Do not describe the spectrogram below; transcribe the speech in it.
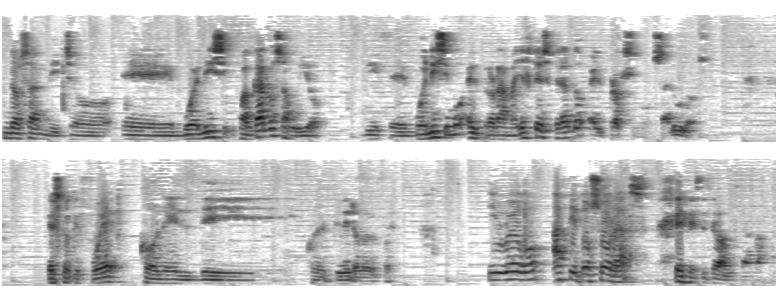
nos han dicho. Eh, buenísimo. Juan Carlos Agulló dice: Buenísimo el programa, ya estoy esperando el próximo. Saludos. Esto que fue con el de. Con el primero que fue. Y luego, hace dos horas. este te va a gustar, Rafa.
